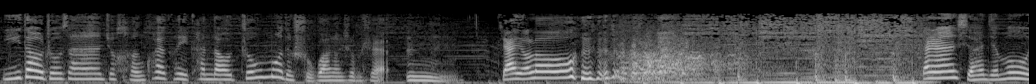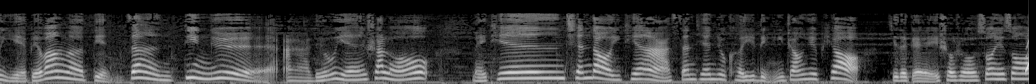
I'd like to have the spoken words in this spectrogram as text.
一到周三就很快可以看到周末的曙光了，是不是？嗯，加油喽！当然，喜欢节目也别忘了点赞、订阅啊，留言、刷楼，每天签到一天啊，三天就可以领一张月票，记得给瘦瘦送一送哦。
